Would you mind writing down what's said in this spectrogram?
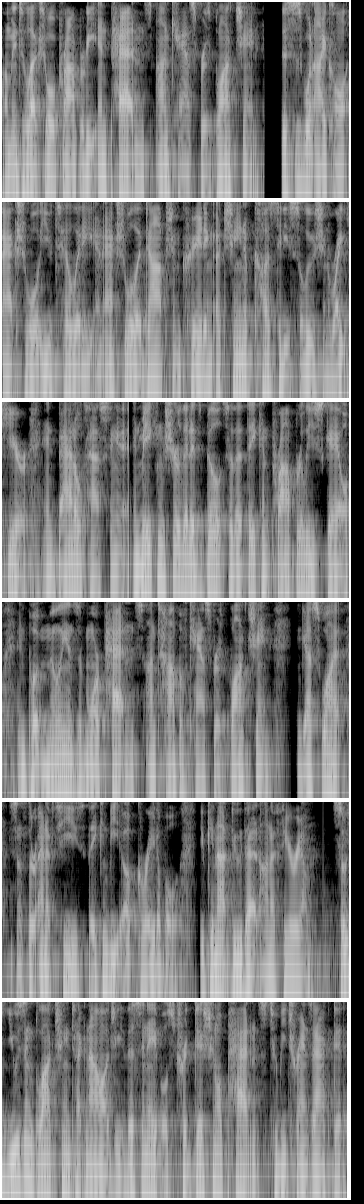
um, intellectual property and patents on Casper's blockchain. This is what I call actual utility and actual adoption, creating a chain of custody solution right here and battle testing it and making sure that it's built so that they can properly scale and put millions of more patents on top of Casper's blockchain. And guess what? Since they're NFTs, they can be upgradable. You cannot do that on Ethereum. So using blockchain technology, this enables traditional patents to be transacted.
